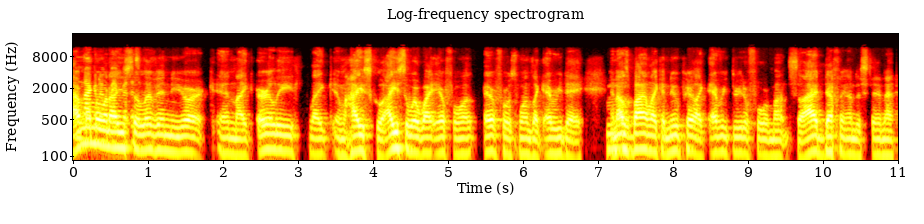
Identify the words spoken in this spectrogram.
I I'm remember when I used to one. live in New York and like early, like in high school, I used to wear white Air Force Air Force Ones like every day, and I Mm-hmm. was buying like a new pair like every three to four months. So I definitely understand that,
